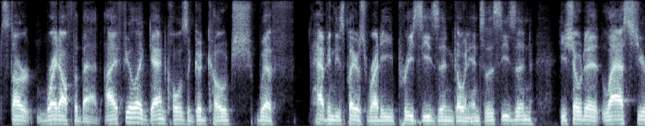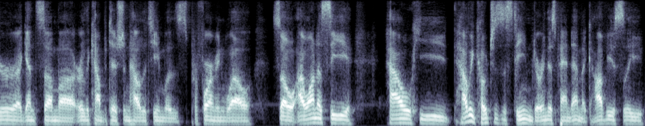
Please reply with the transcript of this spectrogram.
start right off the bat. I feel like Dan Cole's a good coach with having these players ready preseason going into the season. He showed it last year against some uh, early competition how the team was performing well. So I want to see how he how he coaches his team during this pandemic. Obviously,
